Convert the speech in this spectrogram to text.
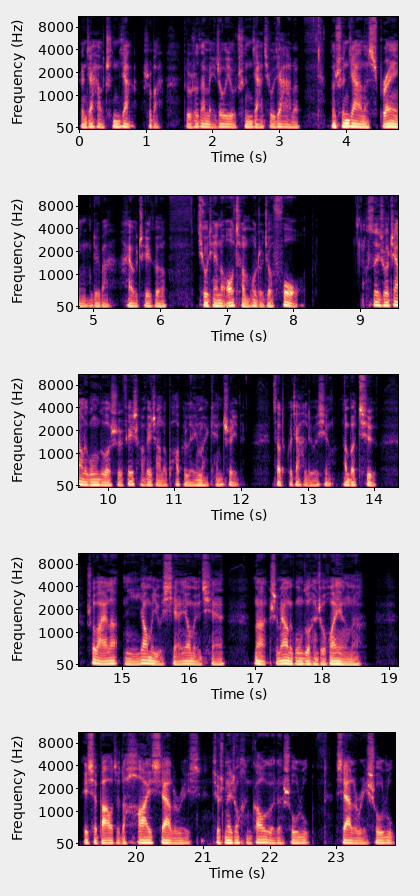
人家还有春假，是吧？比如说在美洲也有春假、秋假的。那春假呢，spring，对吧？还有这个秋天的 autumn 或者叫 fall。所以说这样的工作是非常非常的 popular in my country 的，在我的国家很流行。Number two，说白了，你要么有闲，要么有钱。那什么样的工作很受欢迎呢？It's about the high salaries，就是那种很高额的收入，salary 收入。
